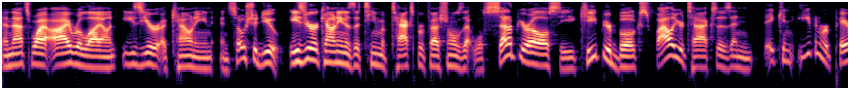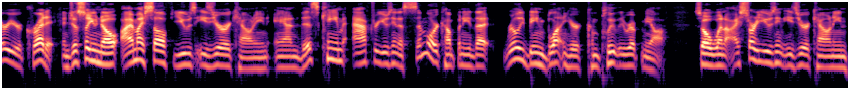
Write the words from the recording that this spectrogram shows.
And that's why I rely on Easier Accounting, and so should you. Easier Accounting is a team of tax professionals that will set up your LLC, keep your books, file your taxes, and they can even repair your credit. And just so you know, I myself use Easier Accounting, and this came after using a similar company that, really being blunt here, completely ripped me off. So when I started using Easier Accounting,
